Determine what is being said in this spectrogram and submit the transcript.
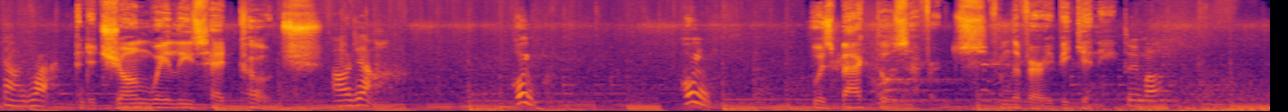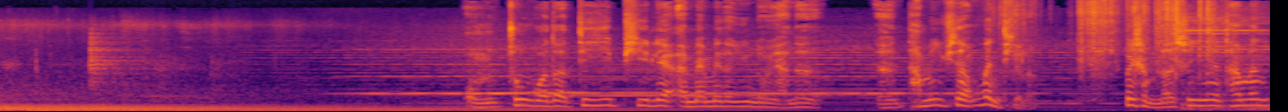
这样转， And it's Zhang Wei Li's head coach 然后这样，嘿，嘿， who has backed those efforts from the very beginning. 对吗？我们中国的第一批练 MMA 的运动员的 嗯，他们遇见问题了。为什么呢？是因为他们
